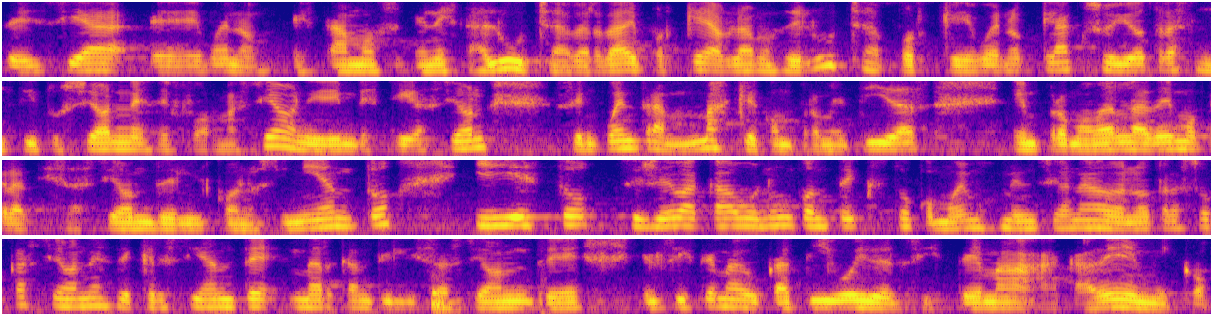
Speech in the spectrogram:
te decía, eh, bueno, estamos en esta lucha, ¿verdad? ¿Y por qué hablamos de lucha? Porque, bueno, Claxo y otras instituciones de formación y de investigación se encuentran más que comprometidas en promover la democratización del conocimiento y esto se lleva a cabo en un contexto, como hemos mencionado en otras ocasiones, de creciente mercantilización del sistema educativo y del sistema académico.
